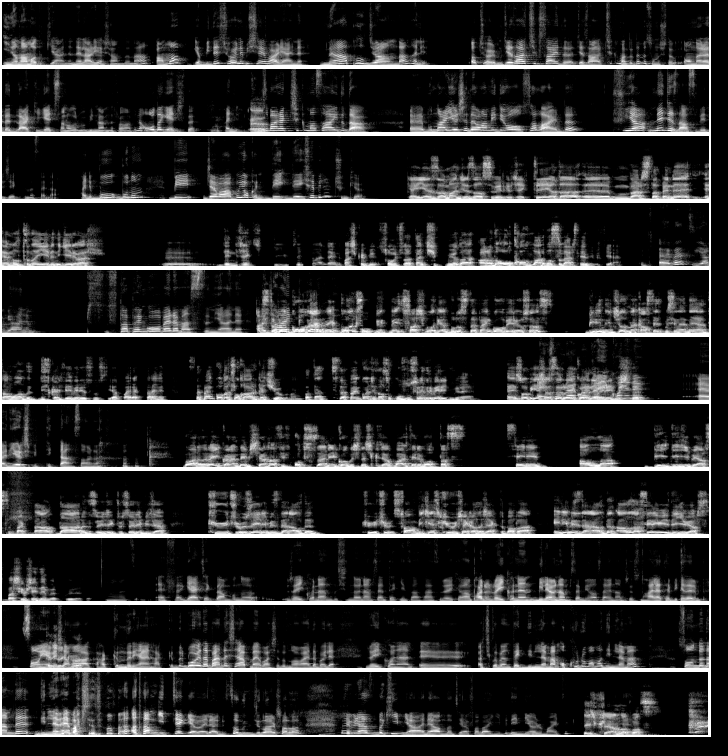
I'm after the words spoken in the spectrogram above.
inanamadık yani neler yaşandığına. Ama ya bir de şöyle bir şey var yani ne yapılacağından hani atıyorum ceza çıksaydı ceza çıkmadı değil mi sonuçta onlara dediler ki geçsen olur mu bilmem ne falan filan o da geçti. Hani kırmızı evet. bayrak çıkmasaydı da e, bunlar yarışa devam ediyor olsalardı FIA ne cezası verecekti mesela? Hani bu bunun bir cevabı yok. Hani de- değişebilir çünkü. Yani ya zaman cezası verilecekti ya da e, Verstappen'e Hamilton'a yerini geri ver e, denecek yüksek ihtimalle. Yani başka bir sonuç zaten çıkmıyor da arada Ocon var. Nasıl verse herif yani? Evet yani stop go veremezsin yani. Stop go vermek buna çok büyük bir saçmalık. Yani bunu stop go veriyorsanız birinin canına kastetmesine ne yani tam ona da diskalifiye veriyorsunuz siyah bayrak da hani go da çok ağır kaçıyor buna. Zaten stop and go cezası uzun süredir verilmiyor yani. En son bir geçen sene Raikkonen'e verilmişti. Evet yarış bittikten sonra. Bu arada Raikkonen demişken hafif 30 saniye konu dışına çıkacağım. Valtteri Bottas. Senin Allah bildiği gibi yapsın bak. Daha, daha arada söyleyecektim söylemeyeceğim. Q3'ümüzü elimizden aldın. Q3'üm son bir kez Q3'e kalacaktı baba. Elimizden aldın. Allah seni bildiği gibi yapsın. Başka bir şey demiyorum. Buyurun efendim. Evet. Efe gerçekten bunu Raikkonen dışında önemseyen tek insan sensin. Raikkonen pardon Raikkonen bile önemsemiyor. Sen önemsiyorsun. Hala tebrik ederim. Son yarış ama hak, hakkındır yani hakkındır. Bu arada ben de şey yapmaya başladım. Normalde böyle Raikkonen e, açıklamalarını pek dinlemem. Okurum ama dinlemem. Son dönemde dinlemeye başladım. Adam gidecek ya böyle hani sonuncular falan. Böyle biraz bakayım ya ne anlatıyor falan gibi dinliyorum artık. Hiçbir şey anlatmaz.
